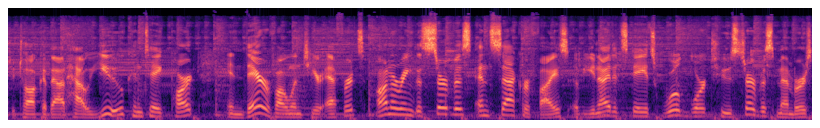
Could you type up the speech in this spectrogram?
to talk about how you can take part in their volunteer efforts honoring the service and sacrifice of United States World War II service members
